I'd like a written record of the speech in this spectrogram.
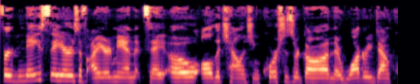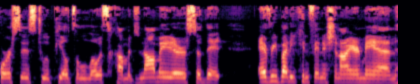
for naysayers of Ironman that say, "Oh, all the challenging courses are gone. They're watering down courses to appeal to the lowest common denominator so that everybody can finish an Ironman."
